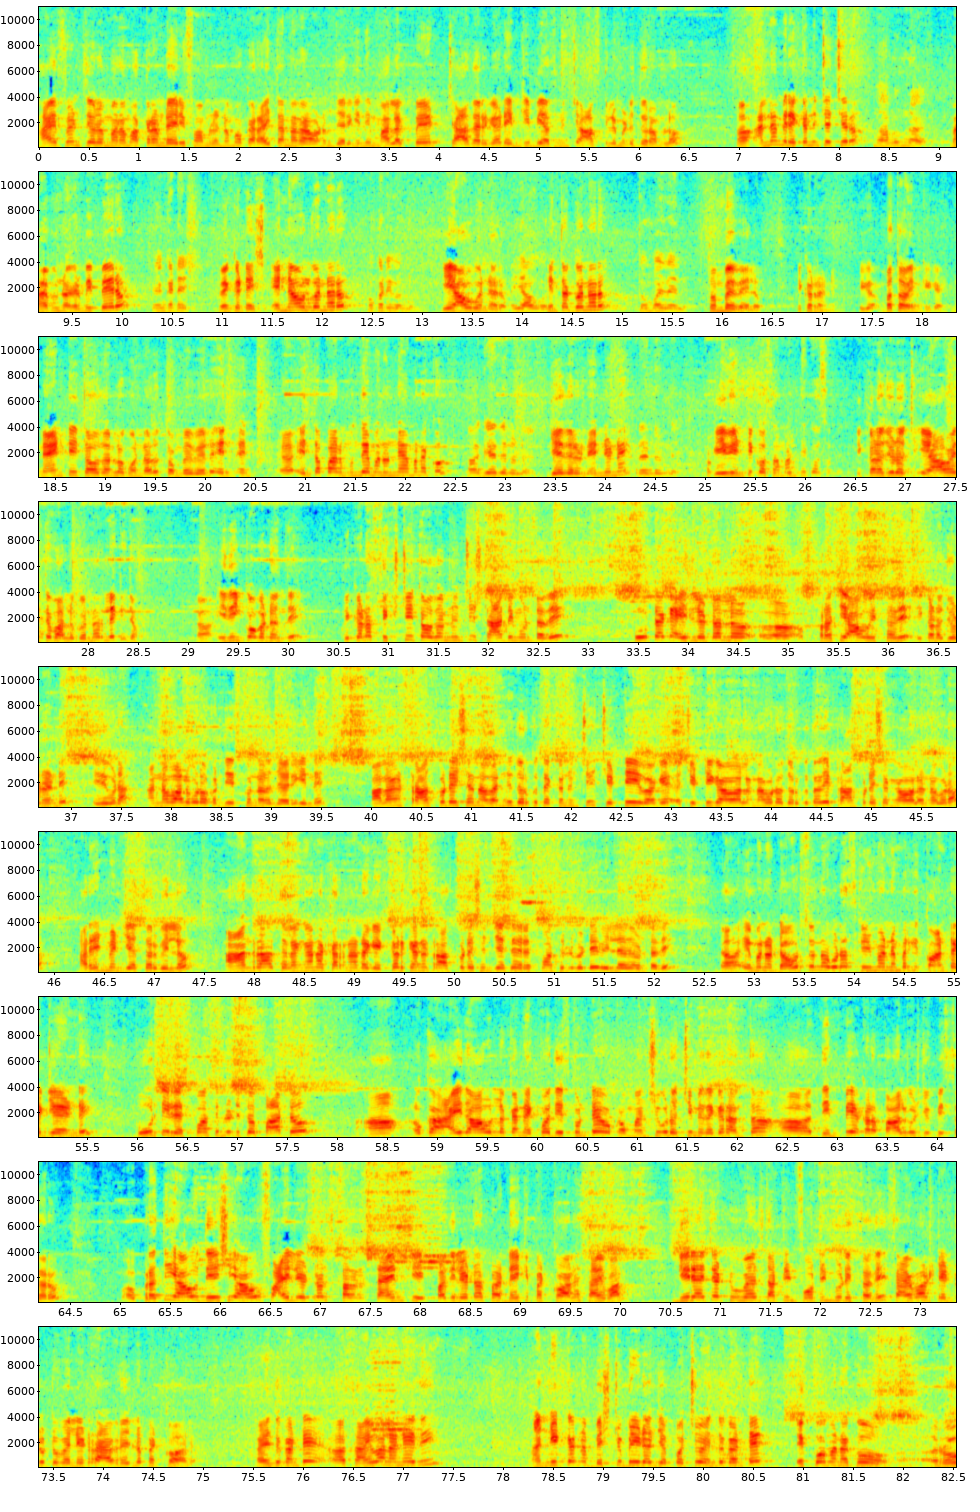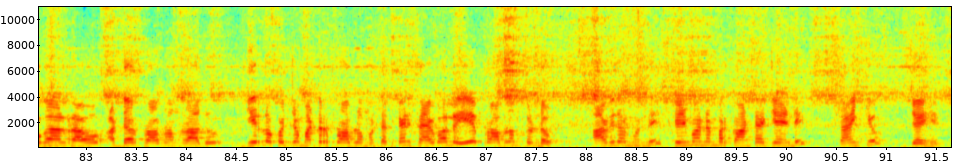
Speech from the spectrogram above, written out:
Hi friends ఈరోజు మనం Akram dairy ఫామ్లో ఉన్నాము. ఒక రైతన్న రావడం జరిగింది. మలక్పేట్ చాదర్గఢ్ ఎంజీబీఎస్ నుంచి హాఫ్ కిలోమీటర్ దూరంలో. అన్న మీరు ఎక్కడి నుంచి వచ్చారు? మహబూబ్ నగర్. మహబూబ్ నగర్. మీ పేరు? వెంకటేష్. వెంకటేష్. ఎన్ని ఆవులు కొన్నారు? ఒకటి కొన్నాం. ఏ ఆవు కొన్నారు. ఎంత కొన్నారు? తొంభై వేలు. తొంభై వేలు. ఇక్కడ రండి. ఇక బతావు ఇంక నైంటీ థౌజండ్లో కొన్నారు తొంభై వేలు. ఎంత పాలు ముందేమైనా ఉన్నాయా మనకు? గేదెలు ఉన్నాయి. గేదెలు ఉన్నాయి. ఎన్ని ఉన్నాయి? రెండు ఉన్నాయి. ఒక ఇవి ఇంటి కోసమా ఇంటి కోసం ఇక్కడ చూడొచ్చు. ఏ ఆవు అయితే వాళ్ళు కొన్నారు? లేక ఇది ఇంకొకటి ఉంది. ఇక్కడ సిక్స్టీ థౌజండ్ నుంచి స్టార్టింగ్ ఉంటుంది. పూటకి ఐదు లీటర్లు ప్రతి ఆవు ఇస్తుంది. ఇక్కడ చూడండి ఇది కూడా అన్న వాళ్ళు కూడా ఒకటి తీసుకున్నది జరిగింది. అలాగే ట్రాన్స్పోర్టేషన్ అవన్నీ దొరుకుతాయి ఇక్కడ నుంచి. చిట్టి వగే చిట్టి కావాలన్నా కూడా దొరుకుతుంది. ట్రాన్స్పోర్టేషన్ కావాలన్నా కూడా అరేంజ్మెంట్ చేస్తారు వీళ్ళు. ఆంధ్ర తెలంగాణ కర్ణాటక ఎక్కడికైనా ట్రాన్స్పోర్టేషన్ చేసే రెస్పాన్సిబిలిటీ వీళ్ళదే ఉంటుంది. ఏమైనా డౌట్స్ ఉన్నా కూడా స్క్రీన్ మీద నెంబర్కి కాంటాక్ట్ చేయండి. పూర్తి రెస్పాన్సిబిలిటీతో పాటు ఒక ఐదు ఆవుల కన్నా ఎక్కువ తీసుకుంటే ఒక మనిషి కూడా వచ్చి మీ దగ్గర అంతా దింపి అక్కడ పాలు కూడా చూపిస్తారు. ప్రతి ఆవు దేశీ ఆవు ఫైవ్ లీటర్స్ పర్ టైంకి పది లీటర్ పర్ డేకి పెట్టుకోవాలి సాయివాల్ గీర్ అయితే ట్వెల్వ్ థర్టీన్ ఫోర్టీన్ కూడా ఇస్తుంది. Sahiwal ten to twelve litre యావరేజ్లో పెట్టుకోవాలి. ఎందుకంటే ఆ, సాయివాల్ అనేది అన్నిటికన్నా బెస్ట్ బ్రీడ్ అని చెప్పొచ్చు. ఎందుకంటే ఎక్కువ మనకు రోగాలు రావు అడ్డర్ ప్రాబ్లం రాదు. గిర్లో కొంచెం అడ్డర్ ప్రాబ్లం ఉంటుంది. కానీ సైవాల్లో ఏ ప్రాబ్లమ్స్ ఉండవు. ఆ విధంగా ఉంది. స్క్రీన్ నెంబర్ కాంటాక్ట్ చేయండి. Thank you. జై హింద్.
